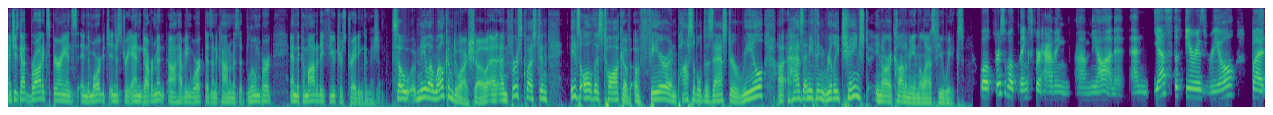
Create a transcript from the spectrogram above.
and she's got broad experience in the mortgage industry and government, uh, having worked as an economist at Bloomberg and the Commodity Futures Trading Commission. So, Nela, welcome to our show. And, and first question is all this talk of, of fear and possible disaster real? Uh, has anything really changed in our economy in the last few weeks? Well, first of all, thanks for having um, me on. And, and yes, the fear is real, but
